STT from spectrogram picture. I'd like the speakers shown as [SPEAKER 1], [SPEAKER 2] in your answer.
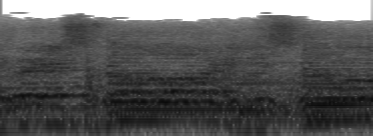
[SPEAKER 1] Reverence, glorious, glorious.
